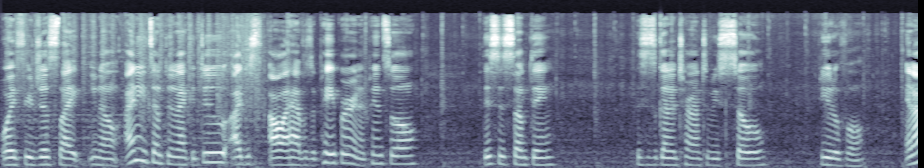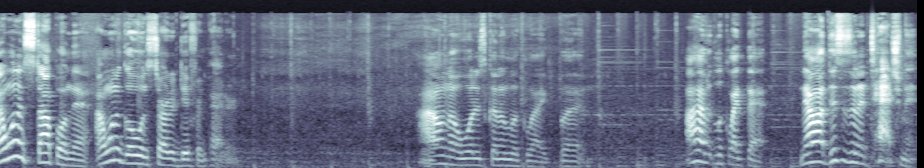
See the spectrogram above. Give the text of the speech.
or if you're just like, you know, I need something I could do. I just, all I have is a paper and a pencil. This is something, this is going to turn out to be so beautiful. And I want to stop on that. I want to go and start a different pattern. I don't know what it's gonna look like, but I'll have it look like that. Now this is an attachment.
